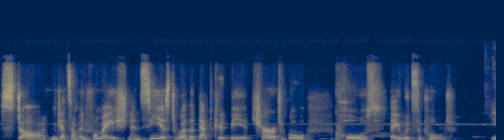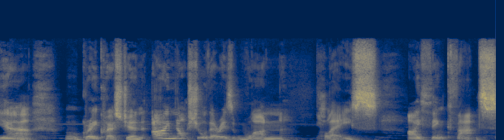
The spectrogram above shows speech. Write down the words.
start and get some information and see as to whether that could be a charitable cause they would support? Yeah. Oh, great question. I'm not sure there is one place. I think that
